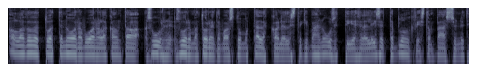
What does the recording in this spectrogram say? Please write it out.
ollaan totuttu, että Noora Vuorella kantaa suuri, suurimman torjuntavastuun, mutta tällä kaudella sitäkin vähän uusittiin, ja siellä Lisette Blomqvist on päässyt nyt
